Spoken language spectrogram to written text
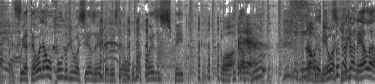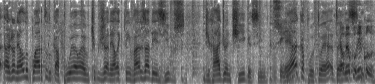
rapaz. Fui até olhar o fundo de vocês aí pra ver se tem alguma coisa suspeita. Ó, Do Capu. Não, eu o tenho meu aqui- que a janela, a janela do quarto do Capu é, é o tipo de janela que tem vários adesivos de rádio antiga, assim. Sim. É, Capu, tu é. Tu É o meu currículo.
